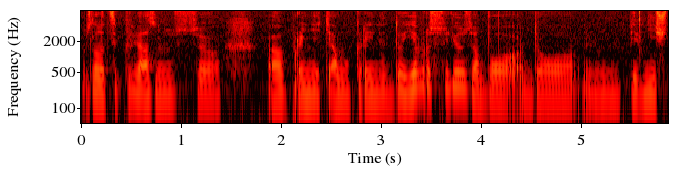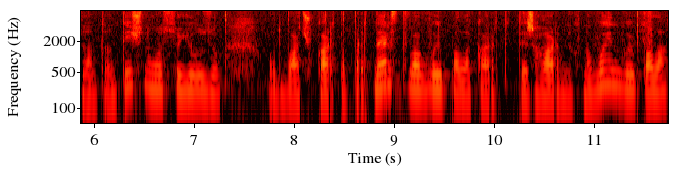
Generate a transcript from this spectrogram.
Можливо, це пов'язано з е, прийняттям України до Євросоюзу або до Північно-Атлантичного Союзу. От бачу, карта партнерства випала, карта теж гарних новин випала.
